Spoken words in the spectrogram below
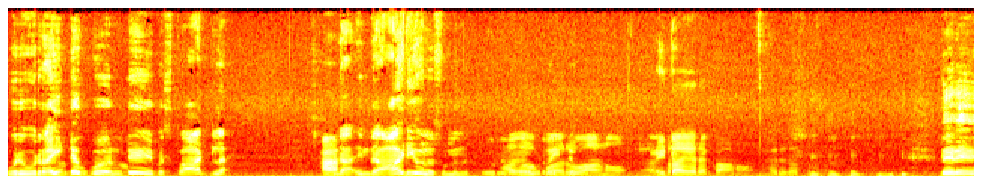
ஒரு ஒரு ரைட்டப் வந்துட்டு இப்ப ஸ்பாட்ல இந்த இந்த ஆடியோல சொல்லுங்க. ஒரு அதோ பாரு வானம். ரெண்டாயிரம் காணும். இந்த மாதிரி ஏதாவது சொல்லுங்க. டேய் டேய்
